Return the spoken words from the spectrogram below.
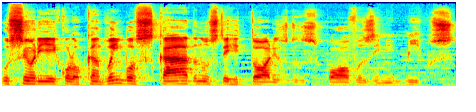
o Senhor ia colocando emboscada nos territórios dos povos inimigos.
